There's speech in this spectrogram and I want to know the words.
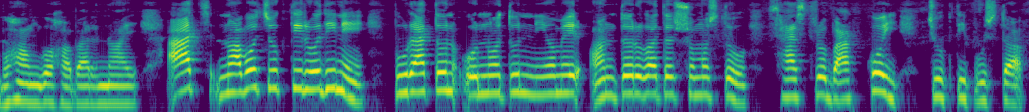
ভঙ্গ হবার নয়। আজ নবচুক্তির অধীনে পুরাতন ও নতুন নিয়মের অন্তর্গত সমস্ত শাস্ত্র বাক্যই চুক্তি পুস্তক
